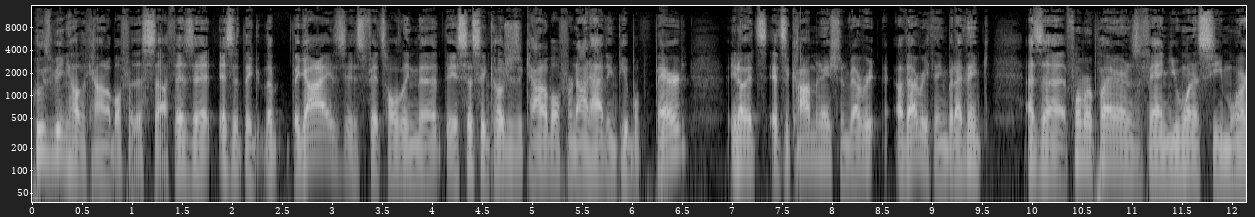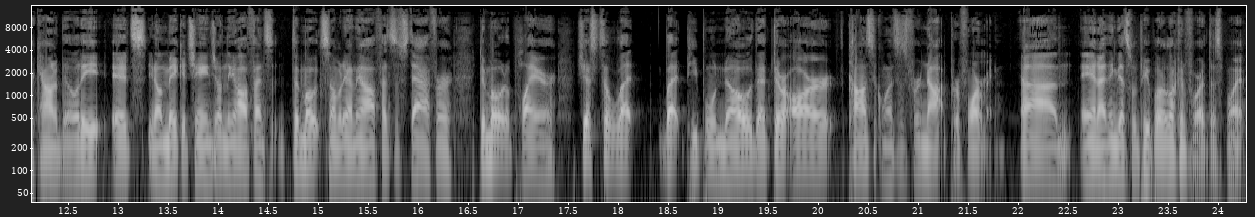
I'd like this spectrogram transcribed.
Who's being held accountable for this stuff? Is it, is it the, the, the guys? Is Fitz holding the, the assistant coaches accountable for not having people prepared? You know, it's, it's a combination of every, of everything. But I think as a former player and as a fan, you want to see more accountability. It's, you know, make a change on the offense, demote somebody on the offensive staff or demote a player just to let, let people know that there are consequences for not performing. Um, and I think that's what people are looking for at this point.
